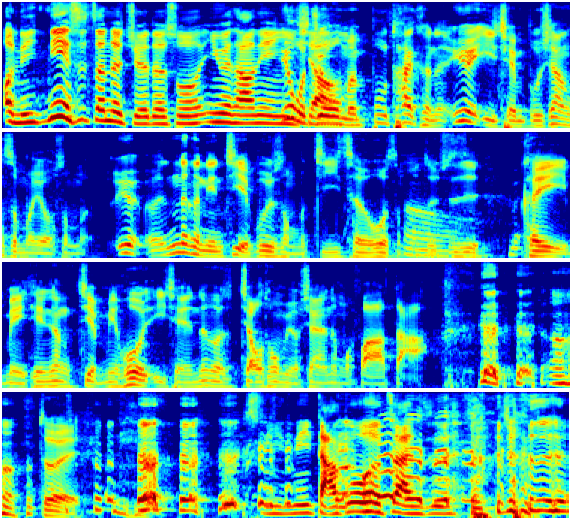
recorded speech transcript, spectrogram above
哦，你你也是真的觉得说，因为他要念因为我觉得我们不太可能，因为以前不像什么有什么，因为那个年纪也不是什么机车或什么的，就是可以每天这样见面，或者以前那个交通没有现在那么发达。对，你你打过二战是？就是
